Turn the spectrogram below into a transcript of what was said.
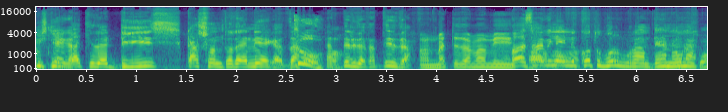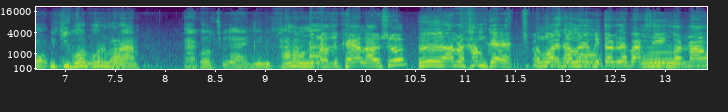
মিষ্টি নে গা। বাচ্চা দা ডিশ কাশন তো দেয় নিয়ে গা যা। তাড়াতাড়ি যা তাড়াতাড়ি যা। অন মারতে যাম আমি ও সাবি না ইনি কত বড় বড় আম দেখেন না কি বড় বড় বড় আম পাগল চুদা ইনি খানো না। তোমরা যে খেয়াল আইছো হ্যাঁ আমরা খাম কে আমরা ভিতরে যে কর নাও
